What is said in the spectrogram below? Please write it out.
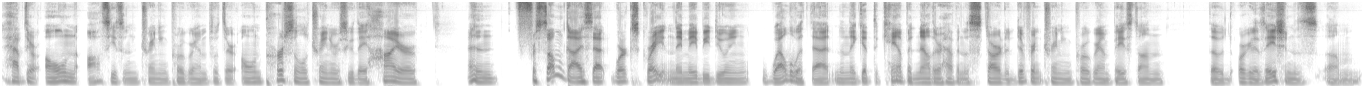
have their own off-season training programs with their own personal trainers who they hire and for some guys that works great and they may be doing well with that and then they get to camp and now they're having to start a different training program based on the organization's um,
